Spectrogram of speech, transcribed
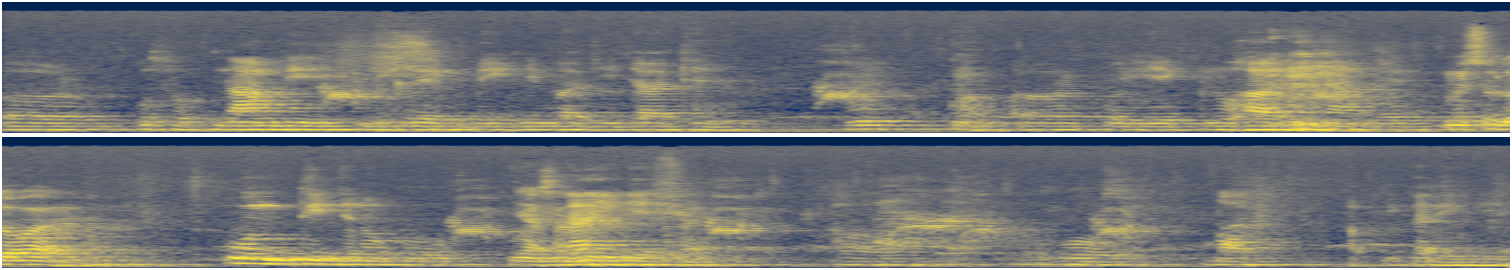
और उस वक्त नाम भी निकले कि भाई निम्बा जी जाट हैं। और कोई एक लोहारी नाम है। मिस्टर लोहार। है उन तीन जनों को और वो बात अपनी करेंगे।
